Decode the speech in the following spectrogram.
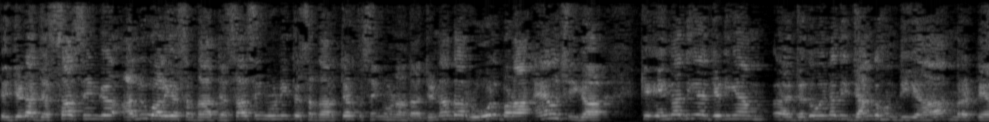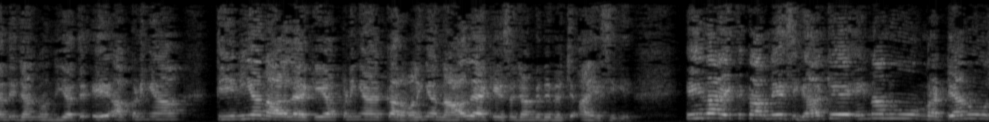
ਤੇ ਜਿਹੜਾ ਜੱਸਾ ਸਿੰਘ ਆਲੂ ਵਾਲੀਆ ਸਰਦਾਰ ਜੱਸਾ ਸਿੰਘ ਹੋਣੀ ਤੇ ਸਰਦਾਰ ਚੜਤ ਸਿੰਘ ਹੋਣਾ ਦਾ, ਜਿਨ੍ਹਾਂ ਦਾ ਰੋਲ ਬੜਾ ਅਹਿਮ ਸੀਗਾ ਕਿ ਇਹਨਾਂ ਦੀਆਂ ਜਿਹੜੀਆਂ ਜਦੋਂ ਇਹਨਾਂ ਦੀ ਜੰਗ ਹੁੰਦੀ ਆ, ਮਰਟਿਆਂ ਦੀ ਜੰਗ ਹੁੰਦੀ ਆ, ਤੇ ਇਹ ਆਪਣੀਆਂ ਤੀਵੀਆਂ ਨਾਲ ਲੈ ਕੇ, ਆਪਣੀਆਂ ਘਰ ਵਾਲੀਆਂ ਨਾਲ ਲੈ ਕੇ ਇਸ ਜੰਗ ਦੇ ਵਿੱਚ ਆਏ ਸੀਗੇ। ਇਹਦਾ ਇੱਕ ਕਾਰਨ ਇਹ ਸੀਗਾ ਕਿ ਇਹਨਾਂ ਨੂੰ, ਮਰਟਿਆਂ ਨੂੰ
